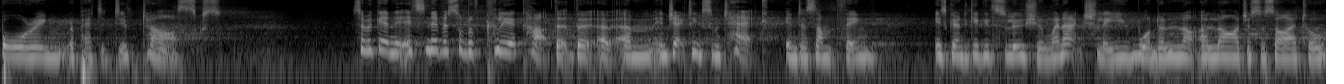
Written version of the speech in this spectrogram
boring, repetitive tasks. So again, it's never sort of clear cut that the, uh, um, injecting some tech into something is going to give you the solution when actually you want a, a larger societal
